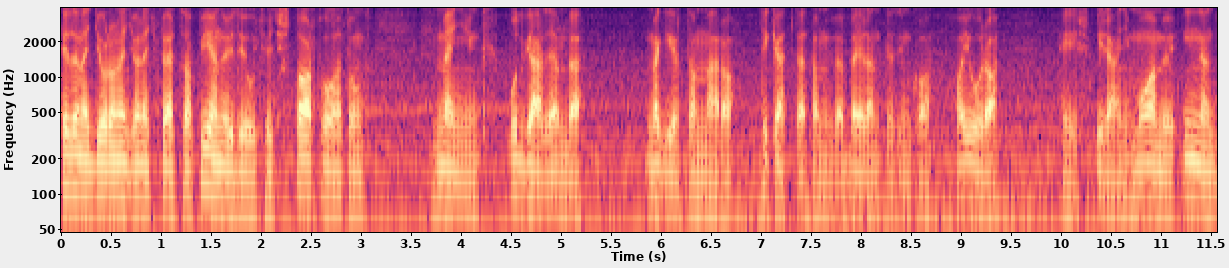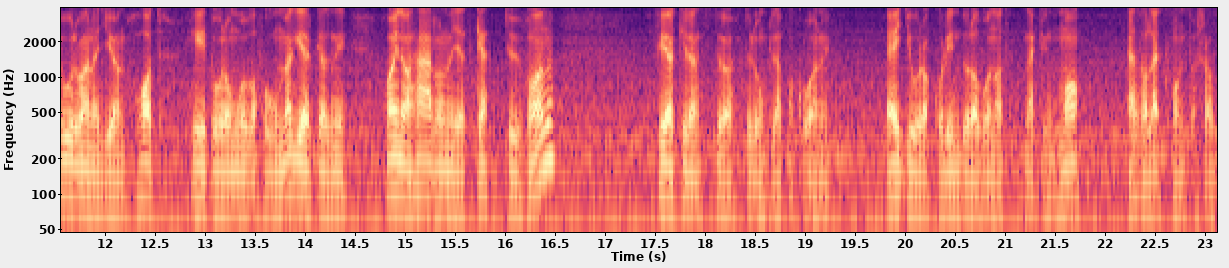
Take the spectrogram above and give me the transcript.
11 óra 41 perc a pihenőidő, úgyhogy startolhatunk, menjünk Putgardenbe. Megírtam már a tikettet, amivel bejelentkezünk a hajóra, és irány Malmö. Innen durván egy olyan 6-7 óra múlva fogunk megérkezni. Hajnal 3.42 van, fél 9-től tudunk lepakolni. Egy órakor indul a vonat nekünk ma, ez a legfontosabb.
